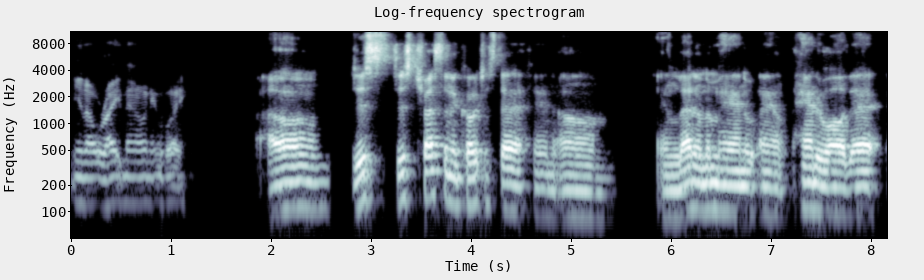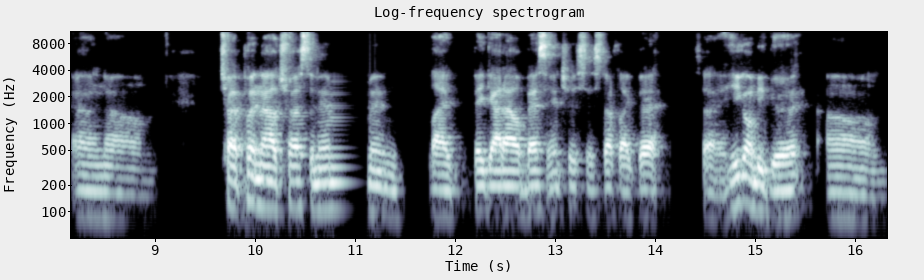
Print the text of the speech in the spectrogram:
you know, right now anyway? Um, just just trusting the coaching staff and um and letting them handle handle all that and um try putting out trust in them and like they got our best interests and stuff like that. So he gonna be good. Um,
